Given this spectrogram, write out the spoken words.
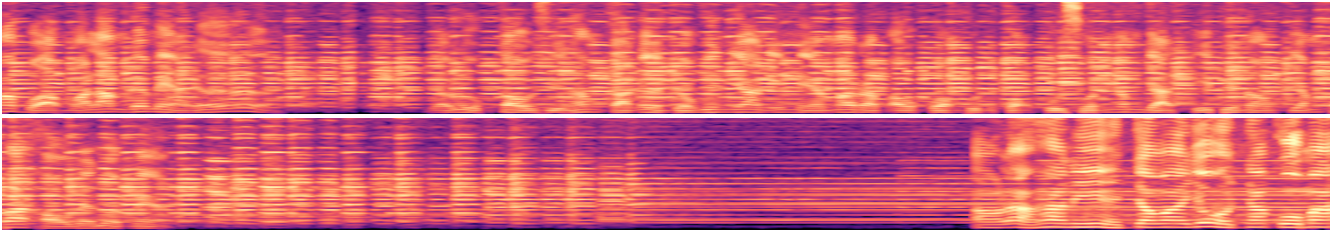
มาบอกหมอลำเด้อแม่เด้อเดี๋ยวลูกเต้าสิทำการเอิ้นดวงวิญญาณนี่แม่มารับเอากองบุญกองกุศลน้ำญาติพี่น้องเตรียมผ้าเขาไว้รถแม่เอาละฮะนี่จาวายุจักกุมา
